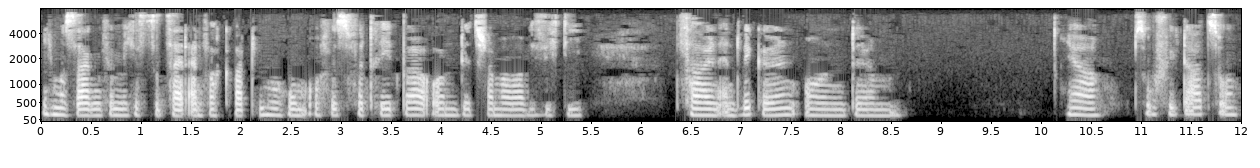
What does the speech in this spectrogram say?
ich muss sagen, für mich ist zurzeit einfach gerade nur Homeoffice vertretbar und jetzt schauen wir mal, wie sich die Zahlen entwickeln. Und ähm, ja, so viel dazu.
